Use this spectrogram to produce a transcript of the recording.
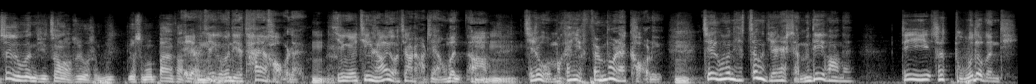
这个问题，郑老师有什么有什么办法？哎呀，这个问题太好了，因为经常有家长这样问啊。其实我们可以分步来考虑，这个问题症结在什么地方呢？第一是读的问题，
